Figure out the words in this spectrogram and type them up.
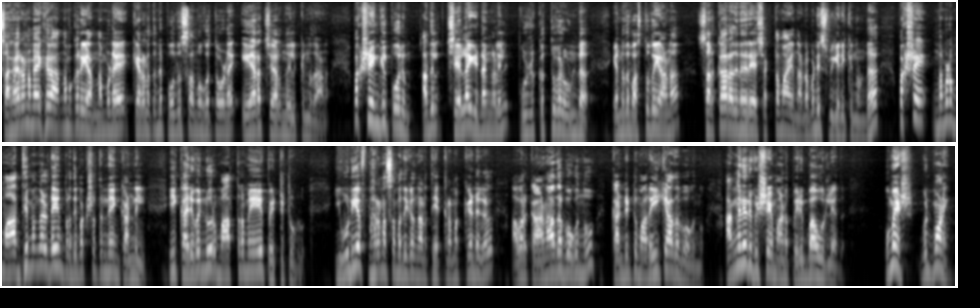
സഹകരണ മേഖല നമുക്കറിയാം നമ്മുടെ കേരളത്തിന്റെ പൊതുസമൂഹത്തോട് ഏറെ ചേർന്ന് നിൽക്കുന്നതാണ്. പക്ഷേ എങ്കിൽ പോലും അതിൽ ചിലയിടങ്ങളിൽ പുഴുക്കത്തുകളുണ്ട് എന്നത് വസ്തുതയാണ്. സർക്കാർ അതിനെതിരെ ശക്തമായ നടപടി സ്വീകരിക്കുന്നുണ്ട്. പക്ഷേ നമ്മുടെ മാധ്യമങ്ങളുടെയും പ്രതിപക്ഷത്തിന്റെയും കണ്ണിൽ ഈ കരുവന്നൂർ മാത്രമേ പെട്ടിട്ടുള്ളൂ. യു ഡി എഫ് ഭരണസമിതികൾ നടത്തിയ ക്രമക്കേടുകൾ അവർ കാണാതെ പോകുന്നു കണ്ടിട്ടും അറിയിക്കാതെ പോകുന്നു. അങ്ങനെ ഒരു വിഷയമാണ് പെരുമ്പാവൂരിലേത്. Umesh good morning.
